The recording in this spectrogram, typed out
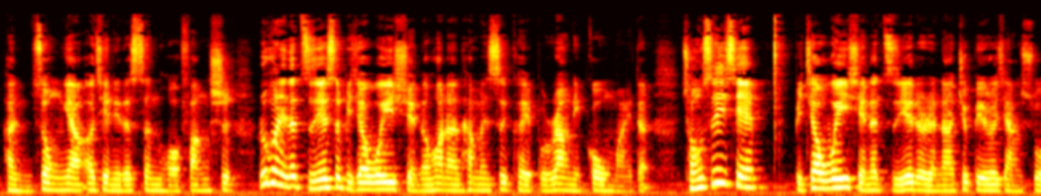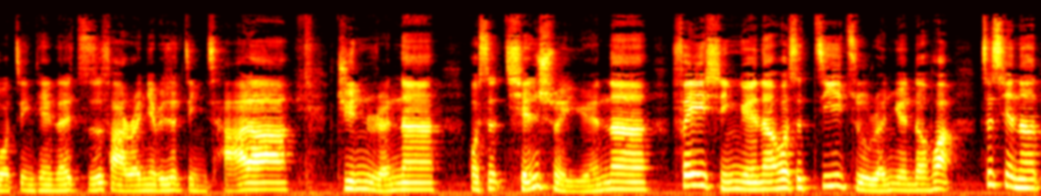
很重要，而且你的生活方式。如果你的职业是比较危险的话呢，他们是可以不让你购买的。从事一些比较危险的职业的人呢，就比如讲说今天的执法人员，比如说警察啦、军人呐。或是潜水员呐、飞行员呐，或是机组人员的话，这些呢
